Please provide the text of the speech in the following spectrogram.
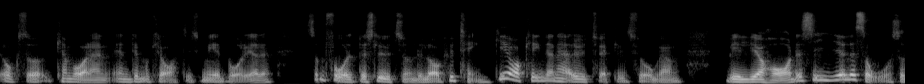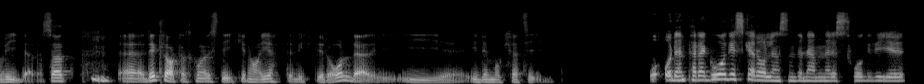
också kan vara en, en demokratisk medborgare som får ett beslutsunderlag. Hur tänker jag kring den här utvecklingsfrågan? Vill jag ha det si eller så och så vidare. Så att, mm. eh, det är klart att journalistiken har en jätteviktig roll där i, i demokratin. Och, och den pedagogiska rollen som du nämner såg vi ju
